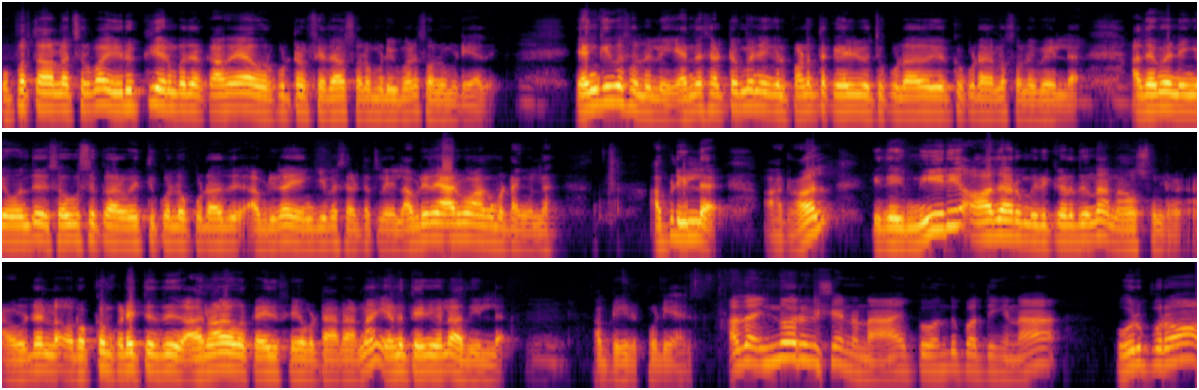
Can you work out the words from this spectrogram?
முப்பத்தாறு லட்ச ரூபாய் இருக்குது என்பதற்காக அவர் குற்றம் செய்ததாக சொல்ல முடியுமான்னு சொல்ல முடியாது. எங்கேயுமே சொல்லலையே எந்த சட்டமே நீங்கள் பணத்தை கையில் வைத்துக்கூடாது இருக்கக்கூடாதுன்னு சொல்லவே இல்லை. அதேமாதிரி நீங்கள் வந்து சொகுசு கார் வைத்துக் கொள்ளக்கூடாது அப்படிலாம் எங்கேயுமே சட்டத்தில் இல்லை. அப்படின்னா யாருமே வாங்க மாட்டாங்கல்ல. அப்படி இல்லை. ஆனால் இதை மீறி ஆதாரம் இருக்கிறதுன்னு தான் நான் சொல்கிறேன் அவருடைய ரொக்கம் கிடைத்தது அதனால் அவர் கைது செய்யப்பட்டாரான்னா எனக்கு தெரியல அது இல்லை. அப்படி இருக்க முடியாது. அதான் இன்னொரு விஷயம் என்னன்னா இப்போ வந்து பார்த்தீங்கன்னா ஒரு புறம்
